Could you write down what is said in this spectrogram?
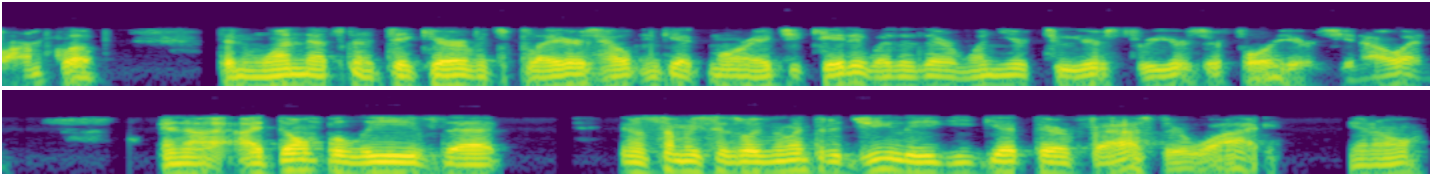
farm club than one that's going to take care of its players, help them get more educated, whether they're one year, two years, three years, or four years, you know? And and I, I don't believe that, you know, somebody says, well, if you went to the G League, you get there faster. Why? You know,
